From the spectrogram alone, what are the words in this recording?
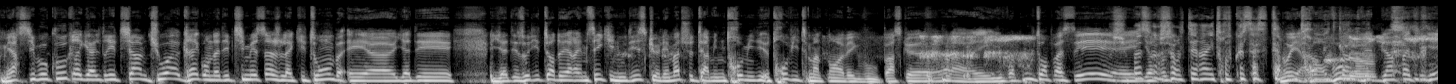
Merci beaucoup, Greg Aldrit. Tiens, tu vois, Greg, on a des petits messages là qui tombent et euh, il y a des il y a des auditeurs de RMC qui nous disent que les matchs se terminent trop, vite maintenant avec vous parce que voilà, ils voient plus le temps passer. Je suis pas sûr que re- sur le terrain ils trouvent que ça se termine Oui, trop vite. vous, vous êtes bien fatigué,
